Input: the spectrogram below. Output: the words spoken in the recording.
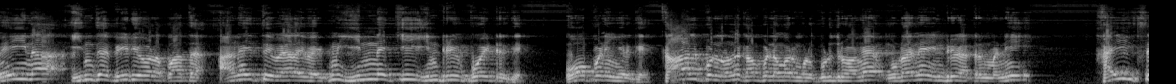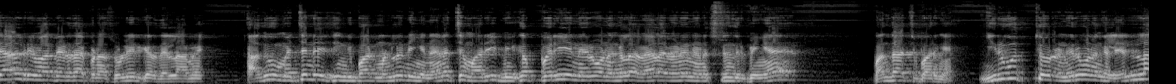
மெயினா இந்த வீடியோவில் பார்த்த அனைத்து வேலை வாய்ப்பும் இன்னைக்கு இன்டர்வியூ போயிட்டு இருக்கு ஓப்பனிங் இருக்கு. கால் பண்ணோன்னா கம்பெனி நம்பர் உங்களுக்கு கொடுத்துருவாங்க. உடனே இன்டர்வியூ அட்டன் பண்ணி ஹை சேலரி வாண்டட் தான் இப்போ நான் சொல்லியிருக்கிறது எல்லாமே. அதுவும் மெர்ச்சன்டைசிங் டிபார்ட்மெண்ட்ல நீங்க நினைச்ச மாதிரி மிகப்பெரிய நிறுவனங்கள்ல வேலை வேணும்னு நினைச்சிட்டு இருந்திருப்பீங்க. வந்தாச்சு பாருங்க. இருபத்தொரு நிறுவனங்கள் எல்லா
